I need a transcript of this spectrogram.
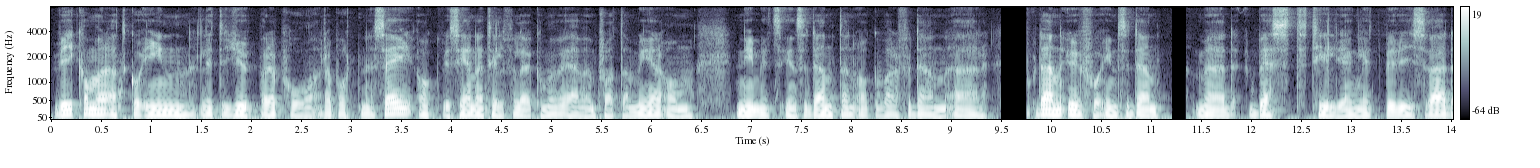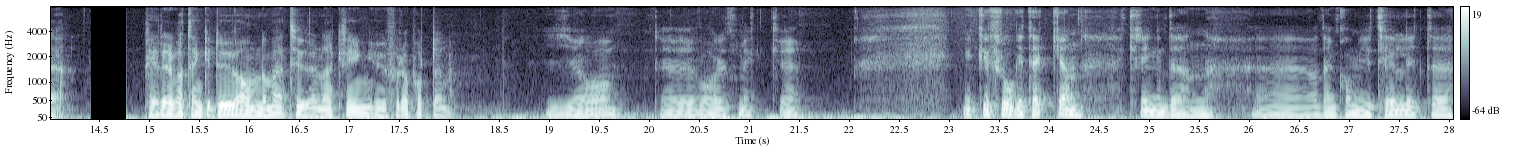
Vi kommer att gå in lite djupare på rapporten i sig och vid senare tillfälle kommer vi även prata mer om Nimitz-incidenten och varför den är den UFO-incident med bäst tillgängligt bevisvärde. Peder, vad tänker du om de här turerna kring UFO-rapporten? Ja, det har ju varit mycket, mycket frågetecken kring den. Eh, och den kom ju till lite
